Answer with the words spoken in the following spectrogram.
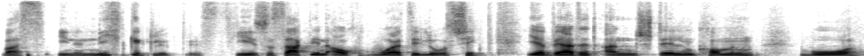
was ihnen nicht geglückt ist. Jesus sagt ihnen auch, wo er sie losschickt, ihr werdet an Stellen kommen, wo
